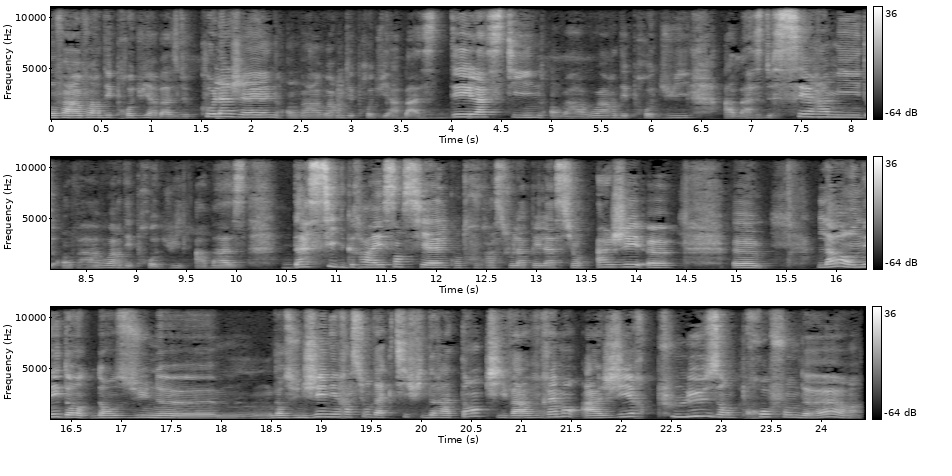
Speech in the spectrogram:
on va avoir des produits à base de collagène, on va avoir des produits à base d'élastine, on va avoir des produits à base de céramide, on va avoir des produits à base d'acide gras essentiel qu'on trouvera sous l'appellation AGE. Euh, là, on est dans, une, euh, dans une génération d'actifs hydratants qui va vraiment agir plus en profondeur.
